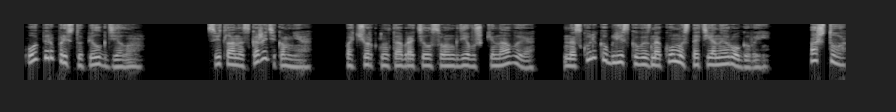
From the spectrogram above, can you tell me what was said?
опер приступил к делу. «Светлана, скажите-ка мне», — подчеркнуто обратился он к девушке на «вы», «насколько близко вы знакомы с Татьяной Роговой?» «А что?»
